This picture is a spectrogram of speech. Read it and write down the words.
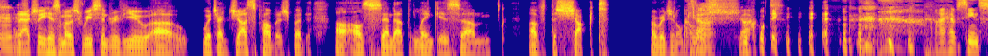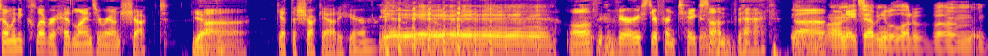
And actually, his most recent review, uh, which I just published, but uh, I'll send out the link, is um, of the Shucked original Oh, shucked. I have seen so many clever headlines around shucked. Yeah. Uh, get the shuck out of here. Yeah, yeah, yeah, yeah, yeah, yeah, yeah. All the various different takes on that. Yeah, Uh, on Eighth Avenue, a lot of um,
